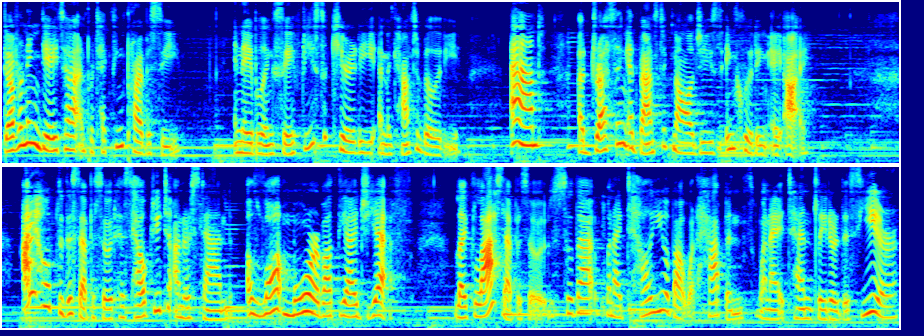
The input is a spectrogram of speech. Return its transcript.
governing data and protecting privacy, enabling safety, security, and accountability, and addressing advanced technologies, including AI. I. Hope that this episode has helped you to understand a lot more about the IGF, like last episode, so that when I tell you about what happens when I attend later this year,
